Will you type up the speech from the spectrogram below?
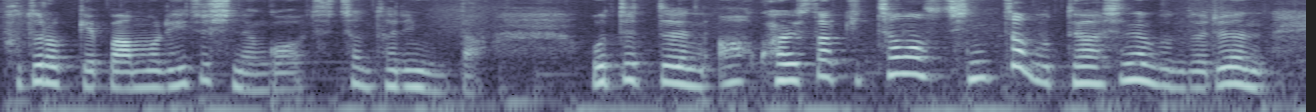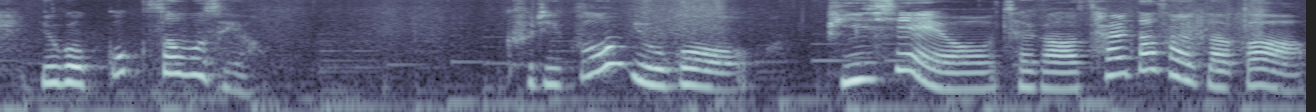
부드럽게 마무리 해주시는 거 추천드립니다. 어쨌든 아 괄사 귀찮아서 진짜 못해 하시는 분들은 이거 꼭 써보세요. 그리고 이거 빛이에요. 제가 살다 살다가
